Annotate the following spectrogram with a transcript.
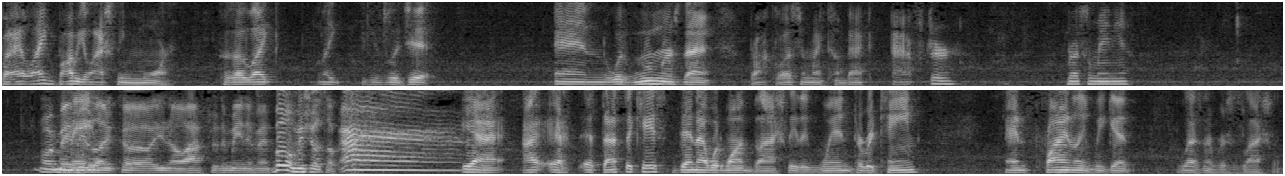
but I like Bobby Lashley more because I like like he's legit. And with rumors that Brock Lesnar might come back after WrestleMania, Or maybe May- like uh, you know after the main event, boom, he shows up. Ah! yeah, I if, if that's the case, then I would want Lashley to win to retain, and finally we get Lesnar versus Lashley.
